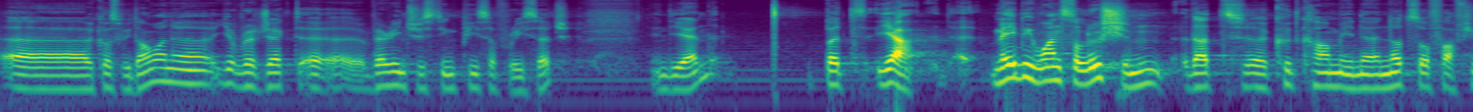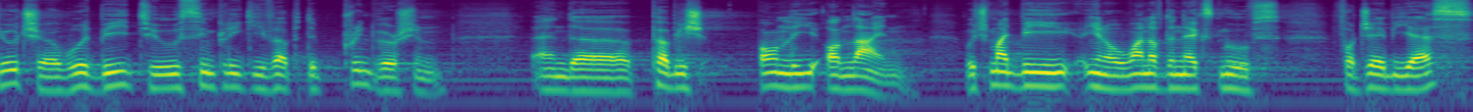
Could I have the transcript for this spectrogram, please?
uh, because we don't want to reject a, a very interesting piece of research in the end. But yeah, maybe one solution that uh, could come in a not so far future would be to simply give up the print version and uh, publish only online, which might be you know, one of the next moves for JBS.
